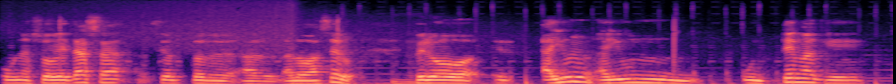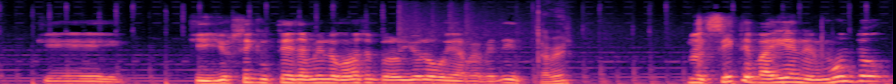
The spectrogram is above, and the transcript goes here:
una sobretasa ¿cierto? A, a los aceros. Pero eh, hay un hay un, un tema que, que, que yo sé que ustedes también lo conocen, pero yo lo voy a repetir. A ver. No existe país en el mundo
